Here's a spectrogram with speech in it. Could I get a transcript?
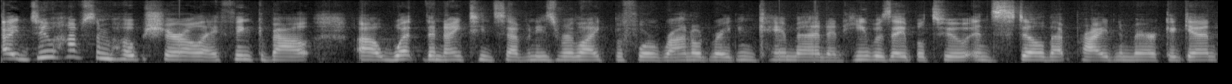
I do have some hope, Cheryl. I think about uh, what the 1970s were like before Ronald Reagan came in and he was able to instill that pride in America again.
